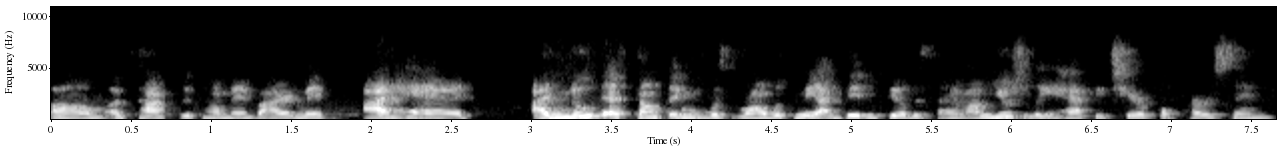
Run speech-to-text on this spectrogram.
Um, a toxic home environment. I had I knew that something was wrong with me. I didn't feel the same. I'm usually a happy, cheerful person.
